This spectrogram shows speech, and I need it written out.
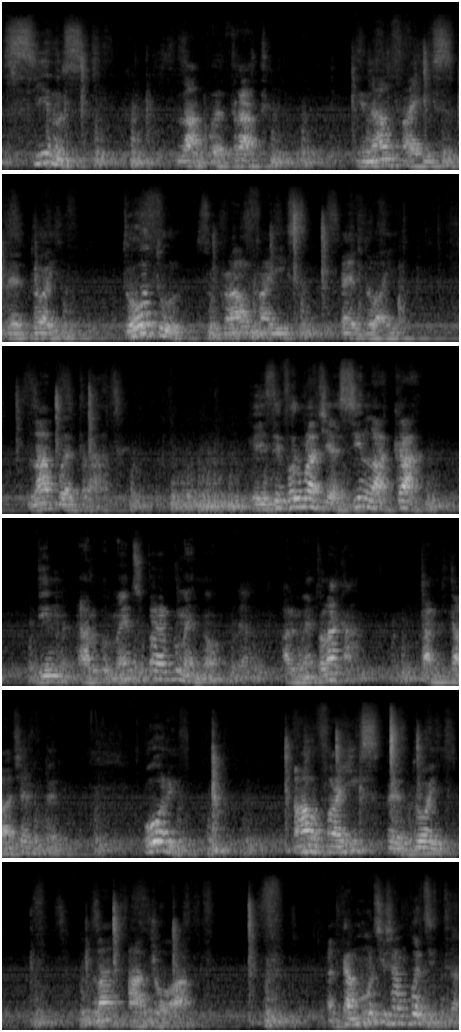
sinus la pătrat din alfa x pe 2 totul supra alfa x pe 2 la pătrat, că este formula aceea, sin la k din argument supra argument, nu? Da. Argumentul la k. Am ridicat la aceeași putere. Ori alfa x pe 2 la a doua, adică am mulțit și am împărțit Da.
